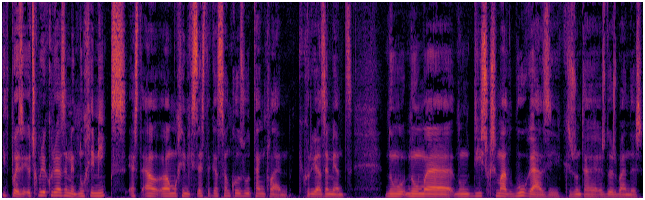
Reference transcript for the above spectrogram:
E depois eu descobri curiosamente num remix, esta, há, há um remix desta canção com o Wu Tang Clan, que curiosamente, num, numa, num disco chamado Bugazi, que junta as duas bandas.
